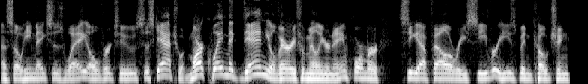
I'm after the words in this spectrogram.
And so he makes his way over to Saskatchewan. Marquay McDaniel, very familiar name, former CFL receiver. He's been coaching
